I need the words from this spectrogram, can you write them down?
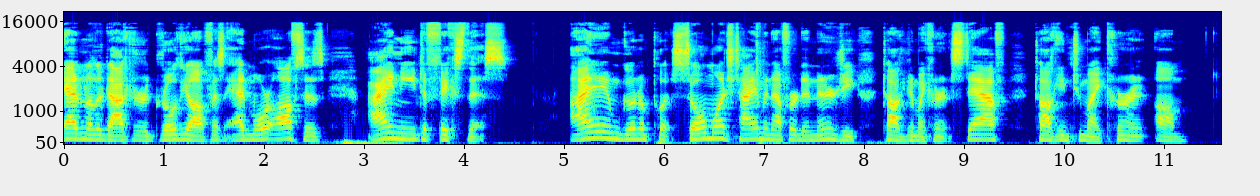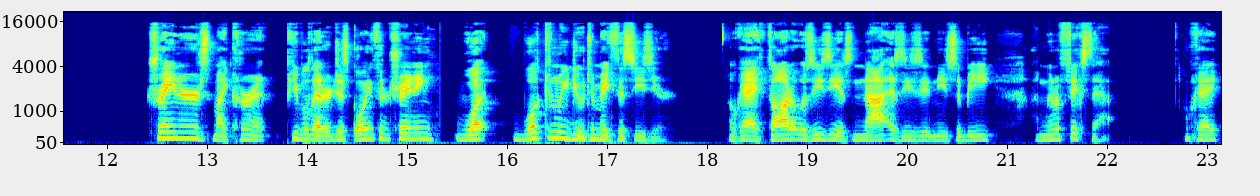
add another doctor, grow the office, add more offices, I need to fix this. I am going to put so much time and effort and energy talking to my current staff, talking to my current um, trainers, my current people that are just going through training. What what can we do to make this easier? Okay, I thought it was easy. It's not as easy as it needs to be. I'm going to fix that. Okay,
